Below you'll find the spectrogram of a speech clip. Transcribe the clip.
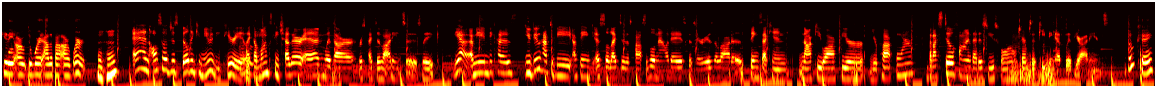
getting our the word out about our work. Mm-hmm and also just building community period like mm-hmm. amongst each other and with our respective audiences like yeah i mean because you do have to be i think as selective as possible nowadays because there is a lot of things that can knock you off your your platform but i still find that it's useful in terms of keeping up with your audience okay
